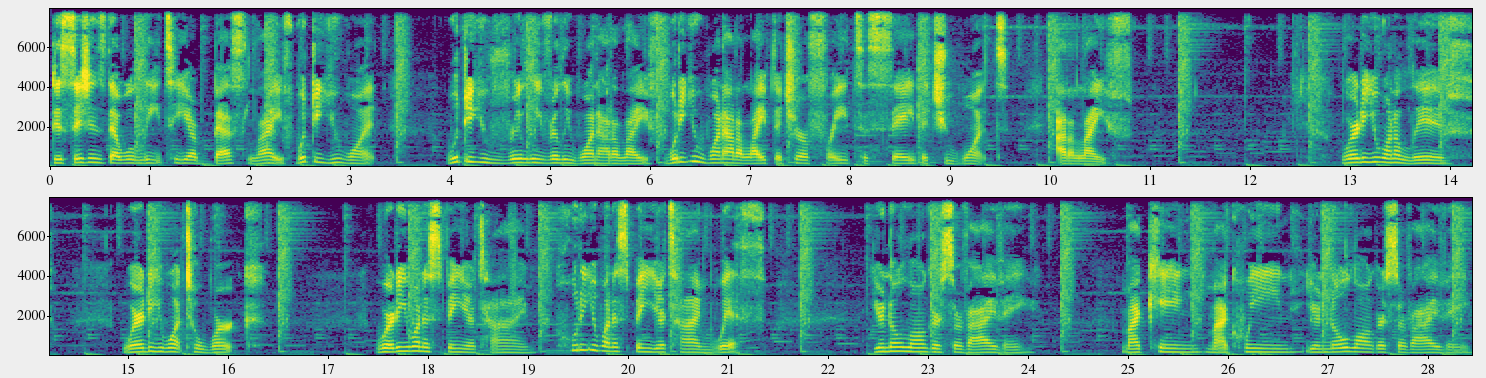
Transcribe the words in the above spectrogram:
Decisions that will lead to your best life. What do you want? What do you really, really want out of life? What do you want out of life that you're afraid to say that you want out of life? Where do you want to live? Where do you want to work? Where do you want to spend your time? Who do you want to spend your time with? You're no longer surviving. My king, my queen, you're no longer surviving.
